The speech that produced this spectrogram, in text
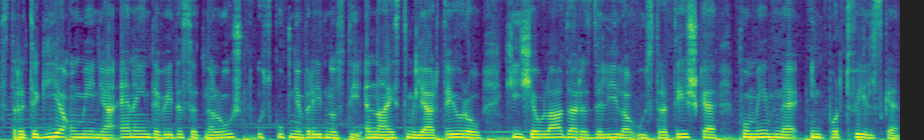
Strategija omenja 91 naložb v skupni vrednosti 11 milijard evrov, ki jih je vlada razdelila v strateške, pomembne in portfeljske.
